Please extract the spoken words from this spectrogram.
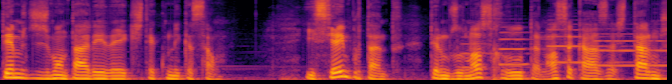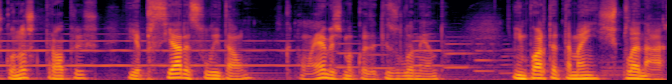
Temos de desmontar a ideia que isto é comunicação. E se é importante termos o nosso reduto, a nossa casa, estarmos connosco próprios e apreciar a solidão, que não é a mesma coisa que isolamento, importa também explanar.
